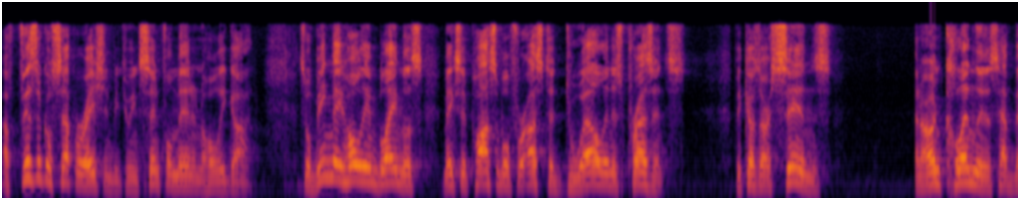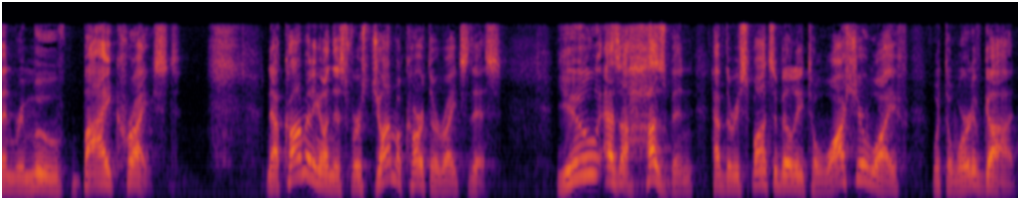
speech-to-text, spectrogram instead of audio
a physical separation between sinful men and the holy God. So being made holy and blameless makes it possible for us to dwell in his presence because our sins and our uncleanliness have been removed by Christ. Now, commenting on this verse, John MacArthur writes this You, as a husband, have the responsibility to wash your wife with the Word of God,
